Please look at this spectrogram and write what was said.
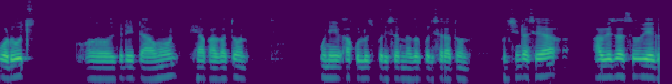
वडूच इकडे डाऊन ह्या भागातून पुणे अकलूज परिसर नगर परिसरातून प्रचंड अशा हवेचा वेग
